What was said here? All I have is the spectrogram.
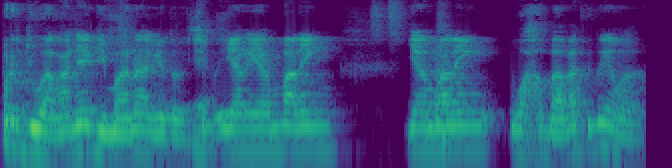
perjuangannya gimana gitu. Iya. yang yang paling yang paling wah banget itu yang mana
